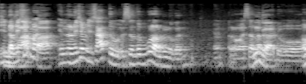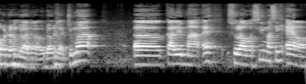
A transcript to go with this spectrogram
Indonesia ma- Indonesia masih satu, satu pulau dulu kan? Kalau nggak salah. Enggak dong. Oh, udah enggak, enggak, udah enggak. Cuma eh Kalima eh Sulawesi masih L.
